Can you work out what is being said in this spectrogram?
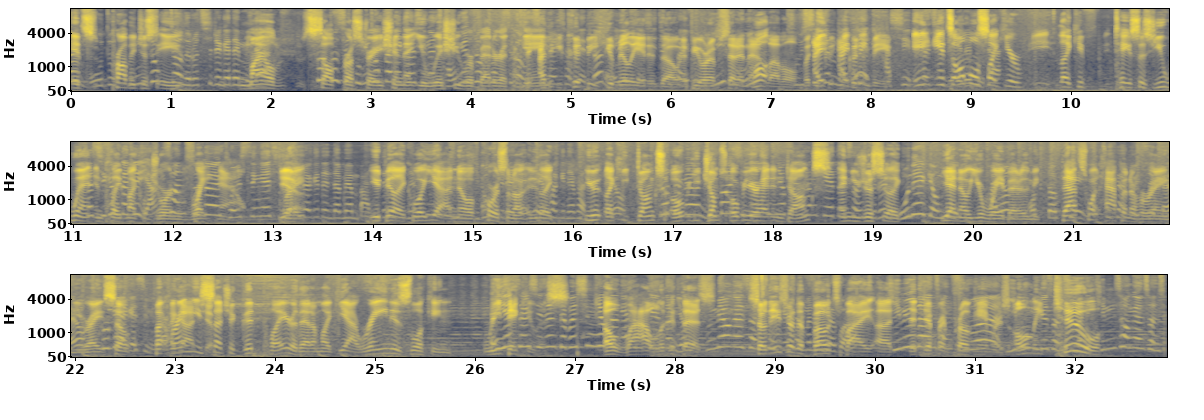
it's probably just a mild self-frustration that you wish you were better at the game. I think you could be humiliated, though, if you were upset at that well, level. But I, you, you I couldn't think be. it, it's almost like you're... Like, if, Tosis, you went and played Michael Jordan right now, Yeah. right? You'd be like, well, yeah, no, of course I'm not. Like, you, like he dunks over, he jumps over your head and dunks, and you're just like, yeah, no, you're way better than me. That's what happened to Harangi, right? So, but Harangi's such a good player that I'm like, yeah, Rain is looking ridiculous. Oh, wow, look at this. So these are the votes by uh, the different pro gamers. Only two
